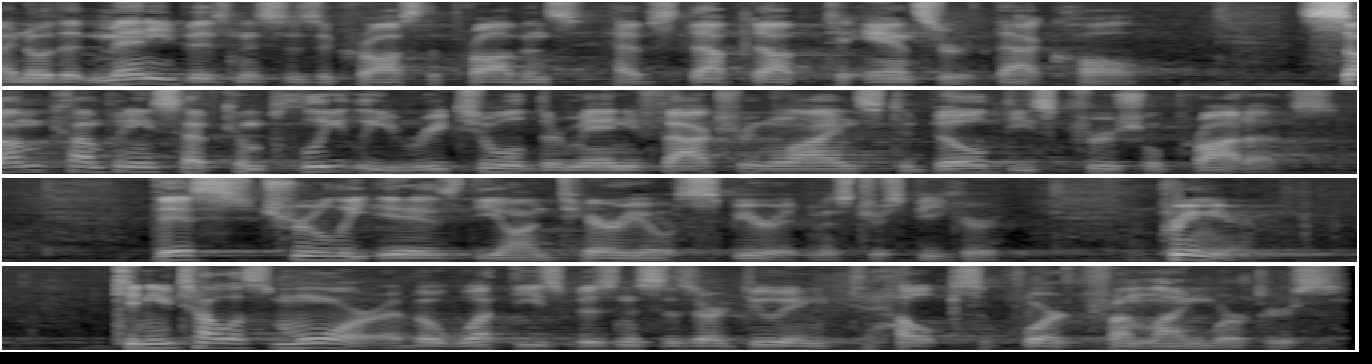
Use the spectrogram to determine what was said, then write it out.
I know that many businesses across the province have stepped up to answer that call. Some companies have completely retooled their manufacturing lines to build these crucial products. This truly is the Ontario spirit, Mr. Speaker. Premier, can you tell us more about what these businesses are doing to help support frontline workers?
